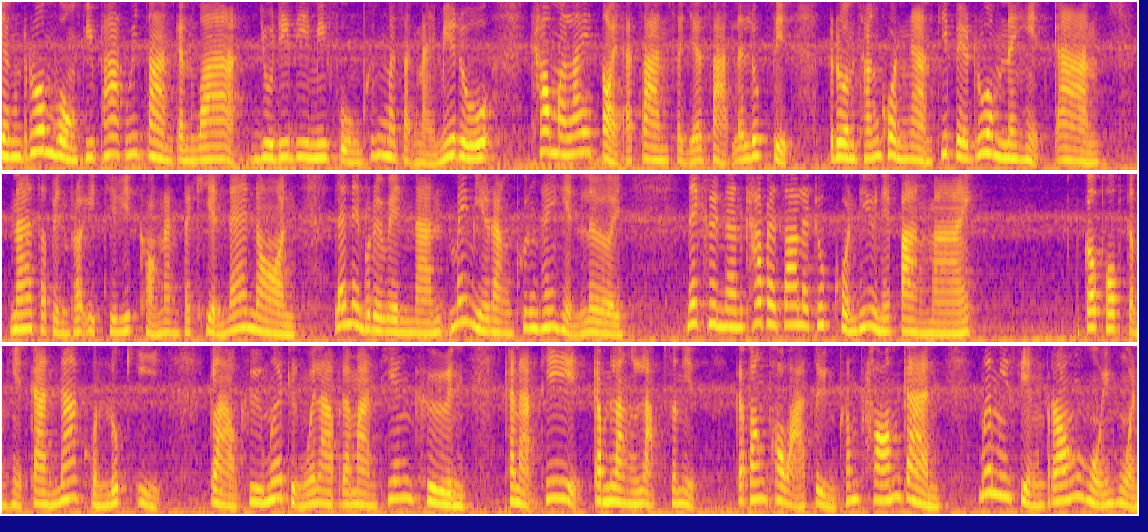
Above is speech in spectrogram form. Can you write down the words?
ยังร่วมวงพิพากวิจารณ์กันว่า อยู่ดีๆ มีฝูงพึ่งมาจากไหนไม่รู้ เข้ามาไล่ต่อยอาจารย์ศิลศาสตร์และลูกศิษย์รวมทั้งคนงานที่ไปร่วมในเหตุการณ์ น่าจะเป็นเพราะอิทธิฤทธิ์ของนางตะเคียนแน่นอน และในบริเวณนั้นไม่มีรังพึ่งให้เห็นเลย ในคืนนั้นข้าพเจ้าและทุกคนที่อยู่ในปางไม้ ก็พบกับเหตุการณ์น่าขนลุกอีก กล่าวคือเมื่อถึงเวลาประมาณเที่ยงคืน ขณะที่กำลังหลับสนิทก็ต้องผวาตื่นพร้อม ๆ กัน เมื่อมีเสียงร้องโหยหวน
